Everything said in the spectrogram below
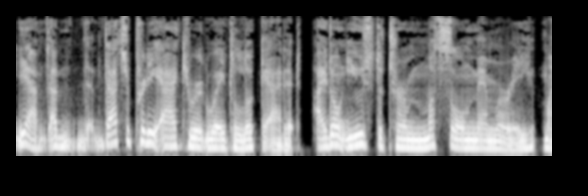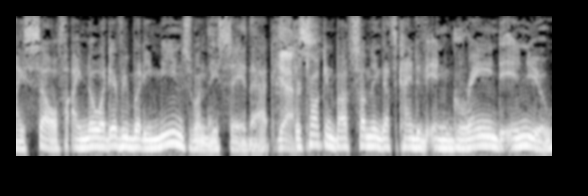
Yeah, um, that's a pretty accurate way to look at it. I don't use the term muscle memory myself. I know what everybody means when they say that. Yes. They're talking about something that's kind of ingrained in you,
